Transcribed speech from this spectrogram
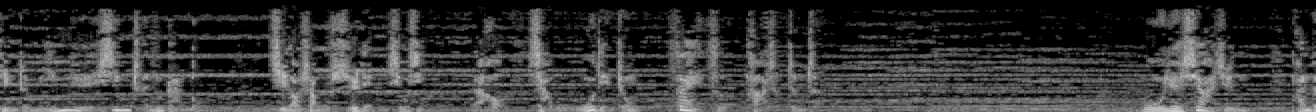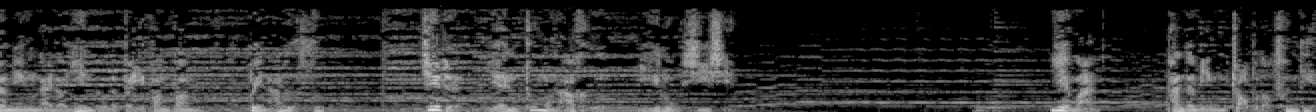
顶着明月星辰赶路，骑到上午十点钟休息，然后下午五点钟再次踏上征程。五月下旬，潘德明来到印度的北方邦贝拿勒斯，接着沿珠穆朗河一路西行。夜晚，潘德明找不到村店，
